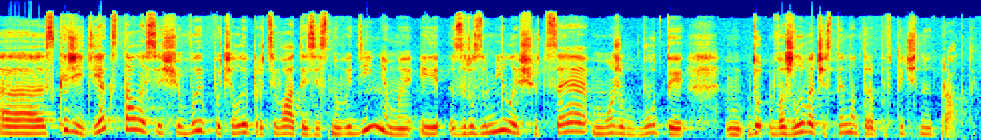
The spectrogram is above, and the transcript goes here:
Е, Скажіть, як сталося, що ви почали працювати зі сновидіннями і зрозуміли, що це може бути важлива частина терапевтичної практики?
